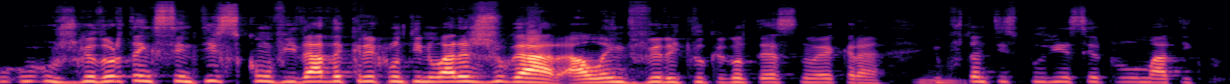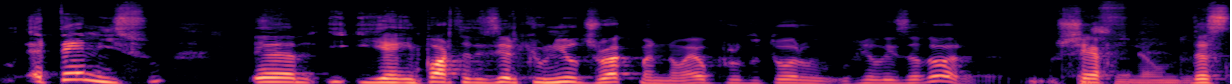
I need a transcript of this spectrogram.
O, o jogador tem que sentir-se convidado a querer continuar a jogar, além de ver aquilo que acontece no ecrã. E Hum. portanto isso poderia ser problemático. Até nisso, hum, e, e é, importa dizer que o Neil Druckmann, não é? O produtor, o realizador, o chefe é um dos.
